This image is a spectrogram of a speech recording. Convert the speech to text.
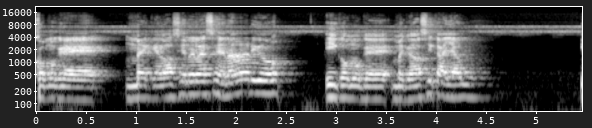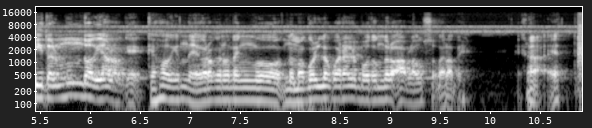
como que me quedo así en el escenario y como que me quedo así callado. Y todo el mundo, diablo, que, que jodiendo. Yo creo que no tengo. No me acuerdo cuál era el botón de los aplausos, espérate. Era este.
